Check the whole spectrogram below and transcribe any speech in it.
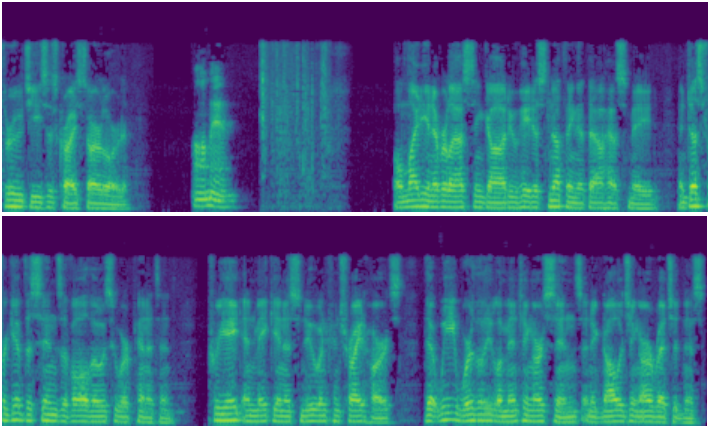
through Jesus Christ our Lord. Amen. Almighty and everlasting God, who hatest nothing that thou hast made, and dost forgive the sins of all those who are penitent, create and make in us new and contrite hearts that we, worthily lamenting our sins and acknowledging our wretchedness,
